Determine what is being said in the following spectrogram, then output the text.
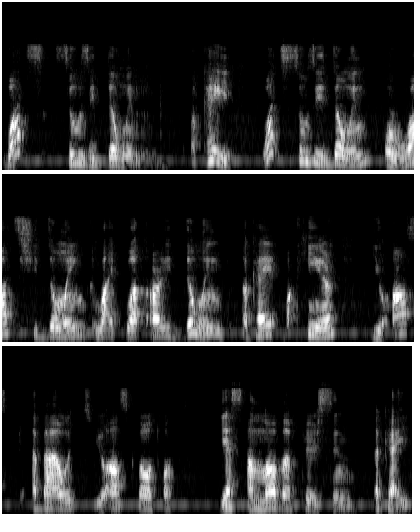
what's Susie doing? Okay, what's Susie doing or what's she doing? Like what are you doing? Okay, but here you ask about you ask about what? Yes, another person. Okay,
